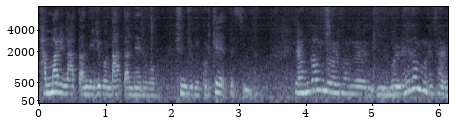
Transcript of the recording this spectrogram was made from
한 마리 놨다 내리고 놨다 내리고 힘주게 그렇게 했댔습니다. 양강도에서는 원래 해산물이 잘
